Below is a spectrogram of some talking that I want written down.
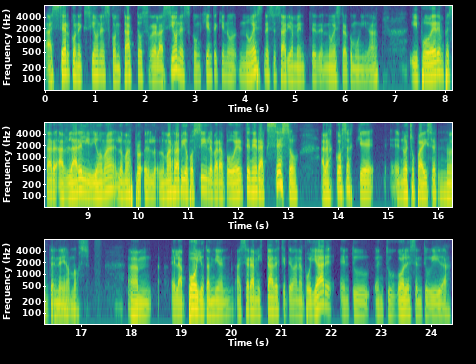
hacer conexiones, contactos, relaciones con gente que no, no es necesariamente de nuestra comunidad y poder empezar a hablar el idioma lo más, lo más rápido posible para poder tener acceso a las cosas que en nuestros países no teníamos. El apoyo también, hacer amistades que te van a apoyar en, tu, en tus goles en tu vida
